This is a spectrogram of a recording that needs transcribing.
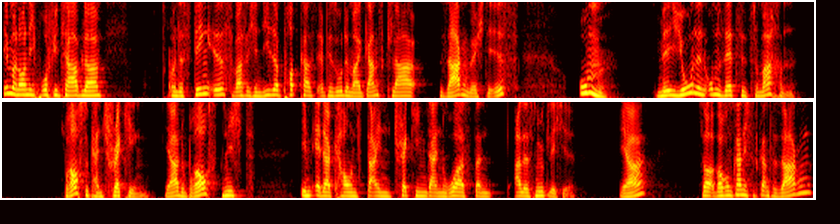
immer noch nicht profitabler. Und das Ding ist, was ich in dieser Podcast-Episode mal ganz klar sagen möchte, ist, um Millionen Umsätze zu machen, brauchst du kein Tracking. Ja, du brauchst nicht im Ad-Account dein Tracking, deinen ROAS, dann alles Mögliche. Ja? So, warum kann ich das Ganze sagen?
